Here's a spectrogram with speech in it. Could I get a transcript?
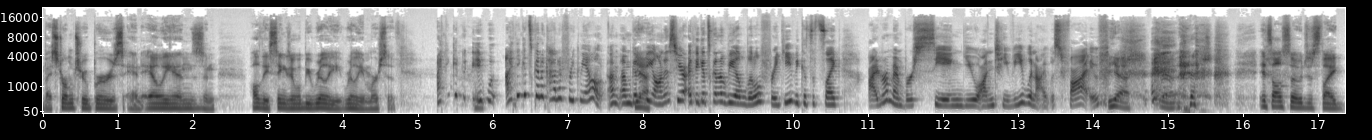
by stormtroopers and aliens and all these things. It will be really, really immersive. I think it, it w- I think it's gonna kind of freak me out. I'm, I'm gonna Yeah. be honest here. I think it's gonna be a little freaky because it's like I remember seeing you on TV when I was five. Yeah, yeah. it's also just like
